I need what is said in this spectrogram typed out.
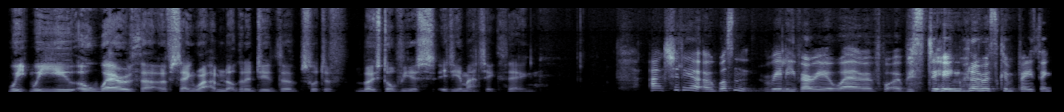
Were, were you aware of that? Of saying right, I'm not going to do the sort of most obvious idiomatic thing. Actually, I wasn't really very aware of what I was doing when I was composing.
